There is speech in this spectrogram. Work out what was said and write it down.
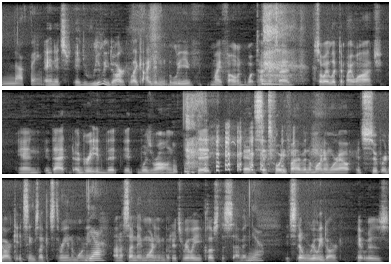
nothing. And it's it's really dark. Like I didn't believe my phone what time it said, so I looked at my watch, and that agreed that it was wrong. That at six forty-five in the morning we're out. It's super dark. It seems like it's three in the morning. Yeah. On a Sunday morning, but it's really close to seven. Yeah, It's still really dark. It was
